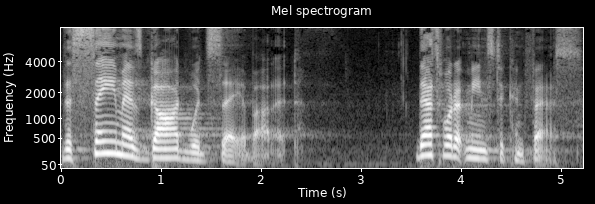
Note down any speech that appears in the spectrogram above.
the same as God would say about it. That's what it means to confess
